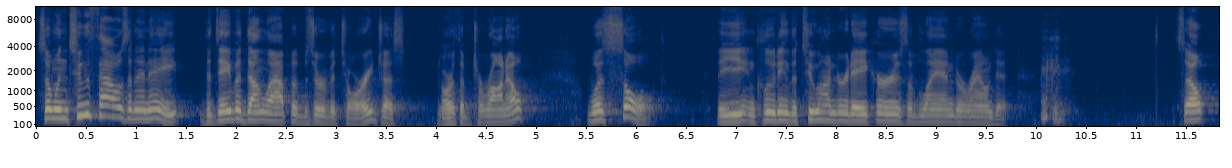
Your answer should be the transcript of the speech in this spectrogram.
So in 2008, the David Dunlap Observatory, just north of Toronto, was sold, the, including the 200 acres of land around it. so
